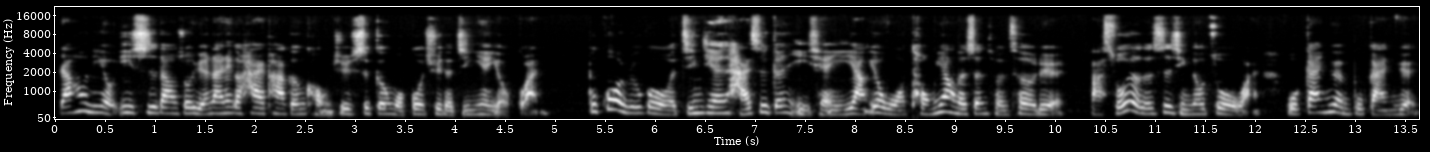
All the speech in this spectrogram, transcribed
然后你有意识到说，原来那个害怕跟恐惧是跟我过去的经验有关。不过，如果我今天还是跟以前一样，用我同样的生存策略，把所有的事情都做完，我甘愿不甘愿？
